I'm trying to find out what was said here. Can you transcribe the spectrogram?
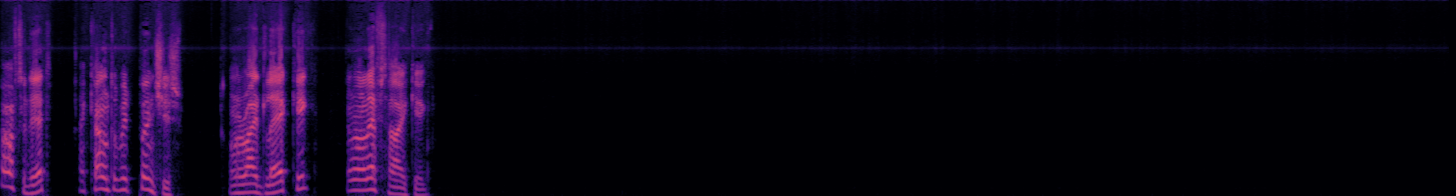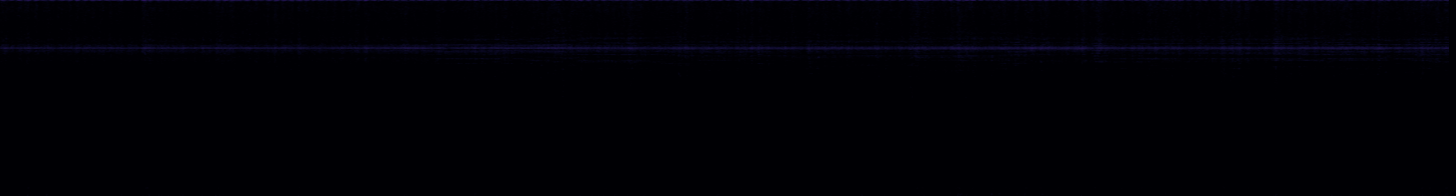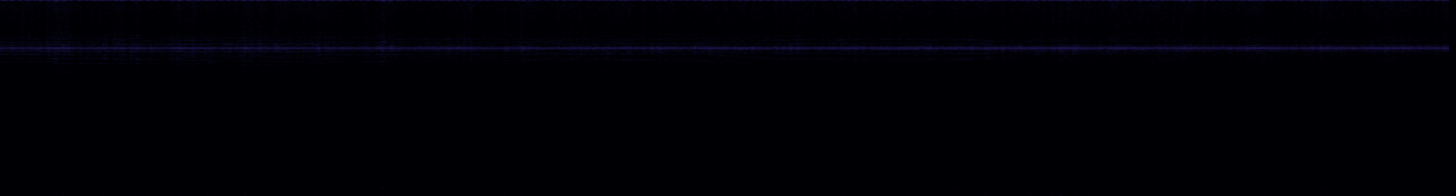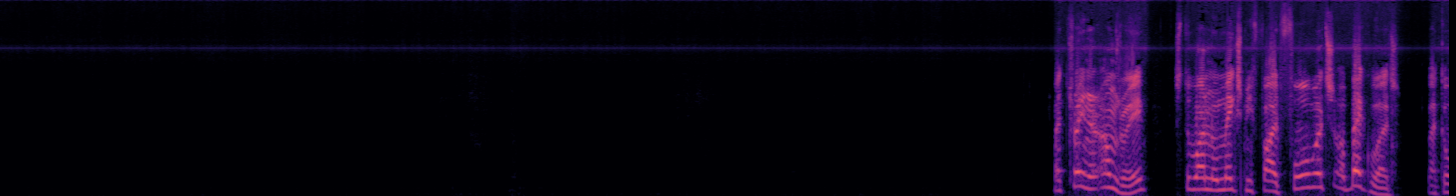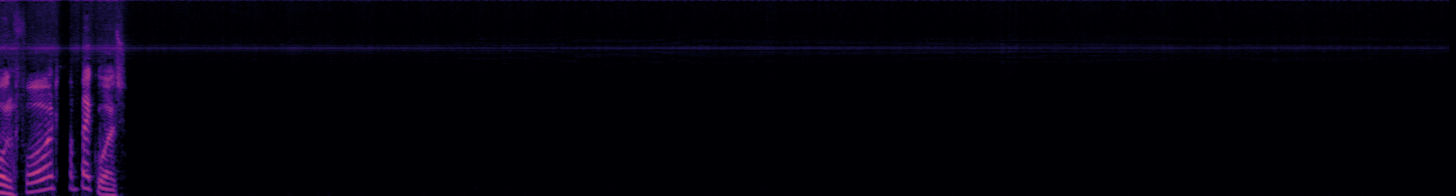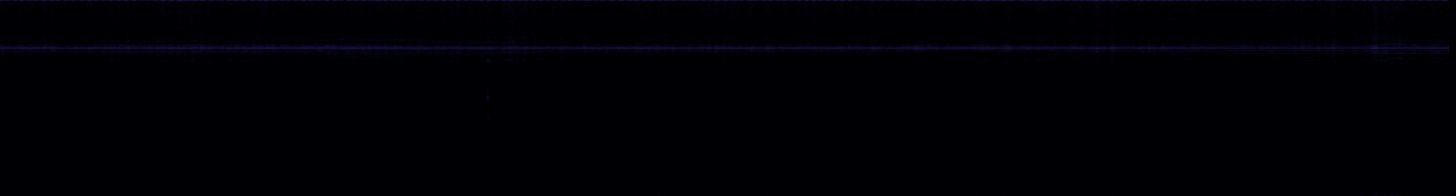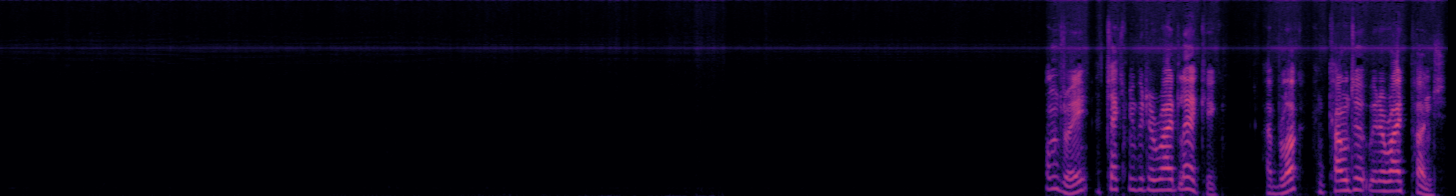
After that, I counter with punches on a right leg kick and a left high kick. My trainer Andre is the one who makes me fight forwards or backwards, by going forward or backwards. Andre attacks me with a right leg kick. I block and counter with a right punch.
